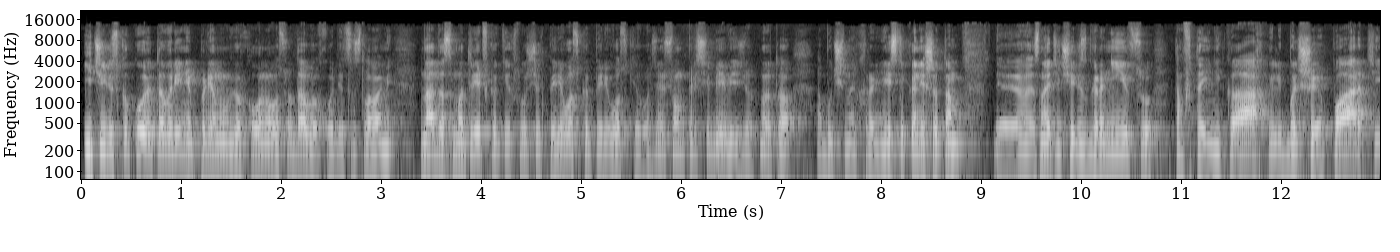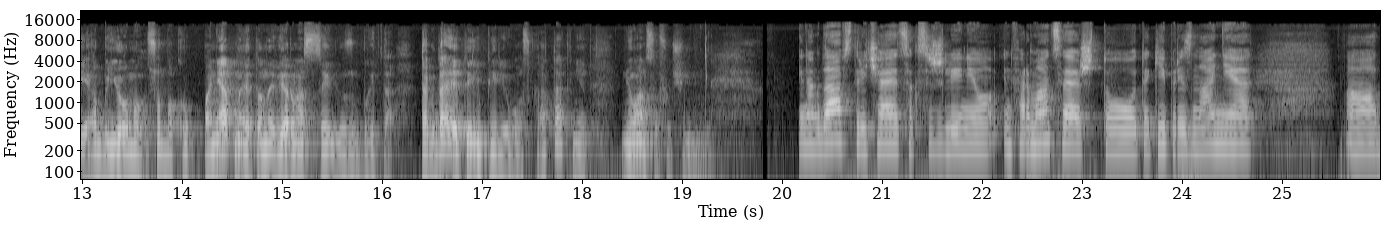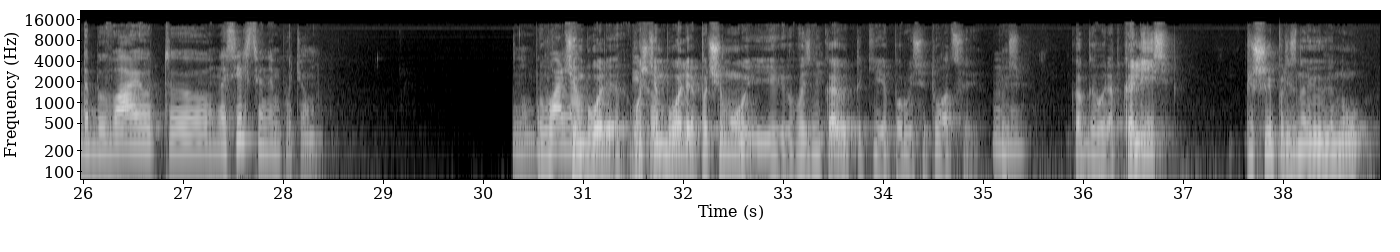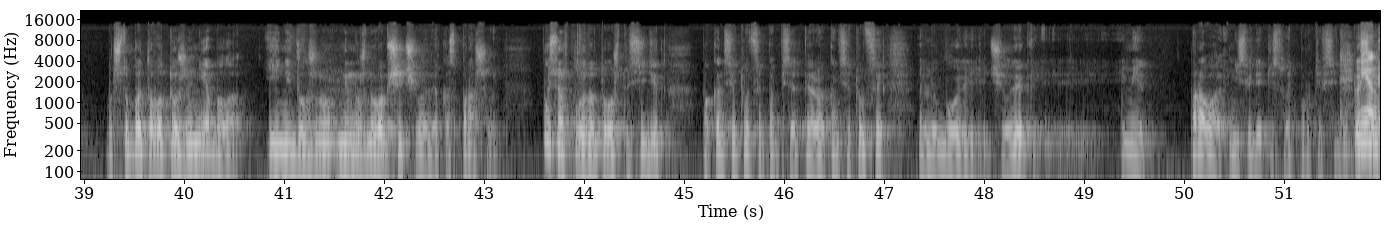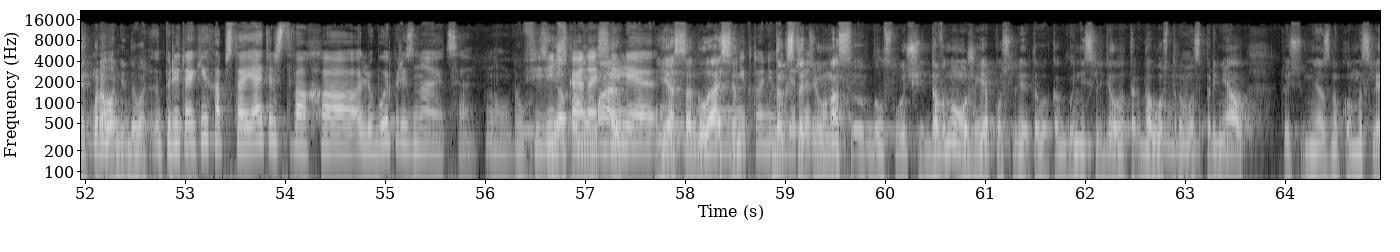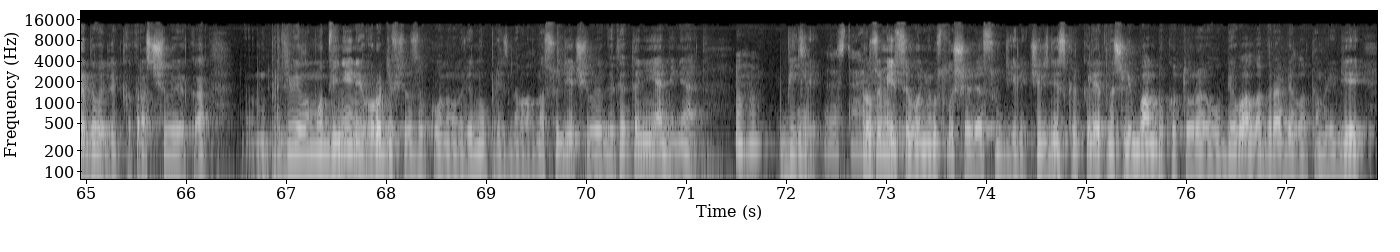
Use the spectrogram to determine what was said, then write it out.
И через какое-то время пленум Верховного Суда выходит со словами, надо смотреть, в каких случаях перевозка, перевозки рознь. Если он при себе везет, ну это обычное хранение. Если, конечно, там, э, знаете, через границу, там в тайниках или большие партии, объемы, особо круг, понятно, это, наверное, с целью сбыта. Тогда это и перевозка. А так нет, нюансов очень много. Иногда встречается, к сожалению, информация, что такие признания а, добывают э, насильственным путем. Ну, Вот тем более, вот пишут. тем более, почему и возникают такие порой ситуации. То есть, как говорят, колись, пиши, признаю вину. Вот чтобы этого тоже не было, и не, должно, не нужно вообще человека спрашивать. Пусть он вплоть до того, что сидит по Конституции, по 51 Конституции, любой человек имеет право не свидетельствовать против себя. То есть Нет, имеет право ну, не давать. При таких обстоятельствах а, любой признается. Ну, Ну, физическое я понимаю, насилие Я согласен. никто не да, выдержит. кстати, у нас э, был случай, давно уже, я после этого как бы не следил, а тогда остро Мгм. воспринял. То есть у меня знакомый следователь, как раз человека предъявил ему обвинение, вроде все законно, он вину признавал. На суде человек говорит, это не я, меня Мгм. били. За- заставили. Разумеется, его не услышали, осудили. Через несколько лет нашли банду, которая убивала, грабила там людей.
